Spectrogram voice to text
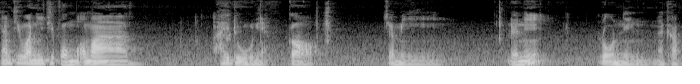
งั้นที่วันนี้ที่ผมเอามาให้ดูเนี่ยก็จะมีเดือนนี้โรนินนะครับ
